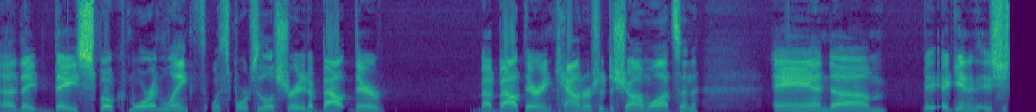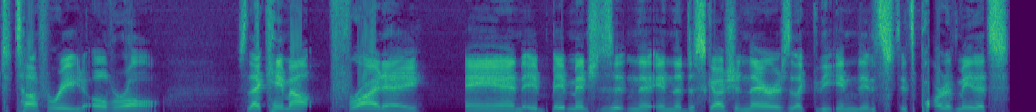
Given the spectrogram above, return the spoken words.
Uh, they they spoke more at length with Sports Illustrated about their about their encounters with Deshaun Watson, and um, it, again, it's just a tough read overall. So that came out Friday. And it, it mentions it in the in the discussion there is like the it's it's part of me that's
